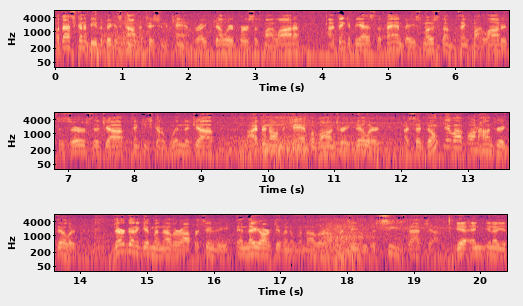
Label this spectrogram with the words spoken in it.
But that's going to be the biggest competition at camp, right? Dillard versus Mailata. I think if he has the fan base, most of them think Mailata deserves the job, think he's going to win the job. I've been on the camp of Andre Dillard. I said, don't give up on Andre Dillard. They're going to give him another opportunity, and they are giving him another opportunity to seize that job. Yeah, and you know, you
